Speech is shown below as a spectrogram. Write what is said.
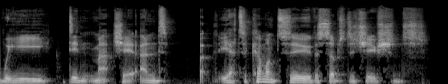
we didn't match it. And uh, yeah, to come on to the substitutions,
